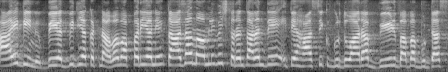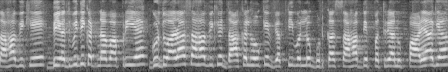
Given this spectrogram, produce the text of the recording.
ਆਏ ਦਿਨ ਬੇਅਦਬੀ ਦੀਆਂ ਘਟਨਾਵਾਂ ਵਾਪਰੀਆਂ ਨੇ। ਤਾਜ਼ਾ ਮਾਮਲੇ ਵਿੱਚ ਤਰਨਤਾਰਨ ਦੇ ਇਤਿਹਾਸਿਕ ਗੁਰਦੁਆਰਾ ਬੀੜ ਬਾਬਾ ਬੁੱਢਾ ਸਾਹਿਬ ਵਿਖੇ ਬੇਅਦਬੀ ਦੀ ਘਟਨਾ ਵਾਪਰੀ ਹੈ। ਗੁਰਦੁਆਰਾ ਸਾਹਿਬ ਵਿਖੇ ਦਾਖਲ ਹੋ ਕੇ ਵਿਅਕਤੀ ਵੱਲੋਂ ਗੁਟਕਾ ਸਾਹਿਬ ਦੇ ਪੱਤਰਿਆਂ ਨੂੰ ਪਾੜਿਆ ਗਿਆ।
